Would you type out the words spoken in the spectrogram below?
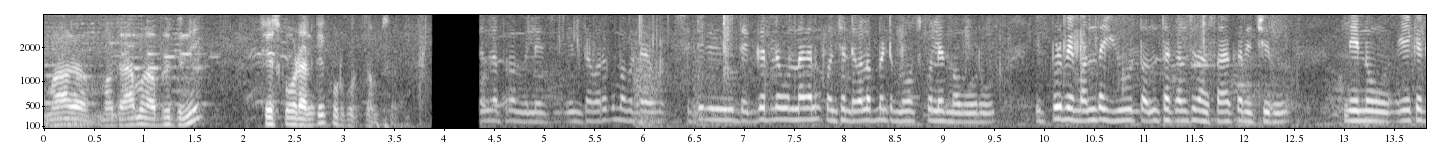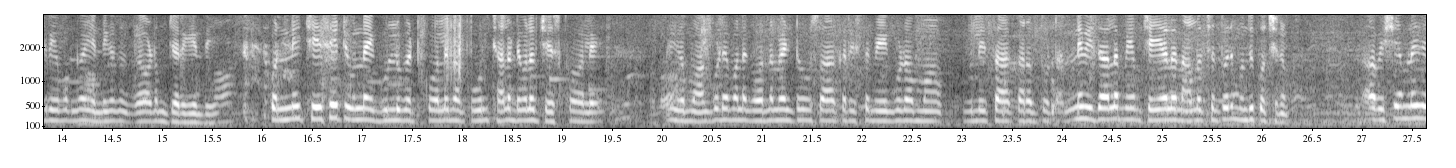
మా మా గ్రామ అభివృద్ధిని చేసుకోవడానికి కూడుకుంటున్నాం సార్. చంద్రపురం విలేజ్. ఇంతవరకు మాకు సిటీకి దగ్గరలో ఉన్నా కానీ కొంచెం డెవలప్మెంట్ నోచుకోలేదు మా ఊరు. ఇప్పుడు మేమంతా యూత్ అంతా కలిసి నాకు సహకరించారు నేను ఏకగ్రీవంగా ఎన్నిక కావడం జరిగింది. కొన్ని చేసేటివి ఉన్నాయి గుళ్ళు కట్టుకోవాలి మా ఊరు చాలా డెవలప్ చేసుకోవాలి. ఇక మాకు కూడా మన గవర్నమెంట్ సహకరిస్తే మేము కూడా మా విలేజ్ సహకారంతో అన్ని విధాలా మేము చేయాలనే ఆలోచనతో ముందుకు వచ్చినాం. ఆ విషయంలో ఇక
